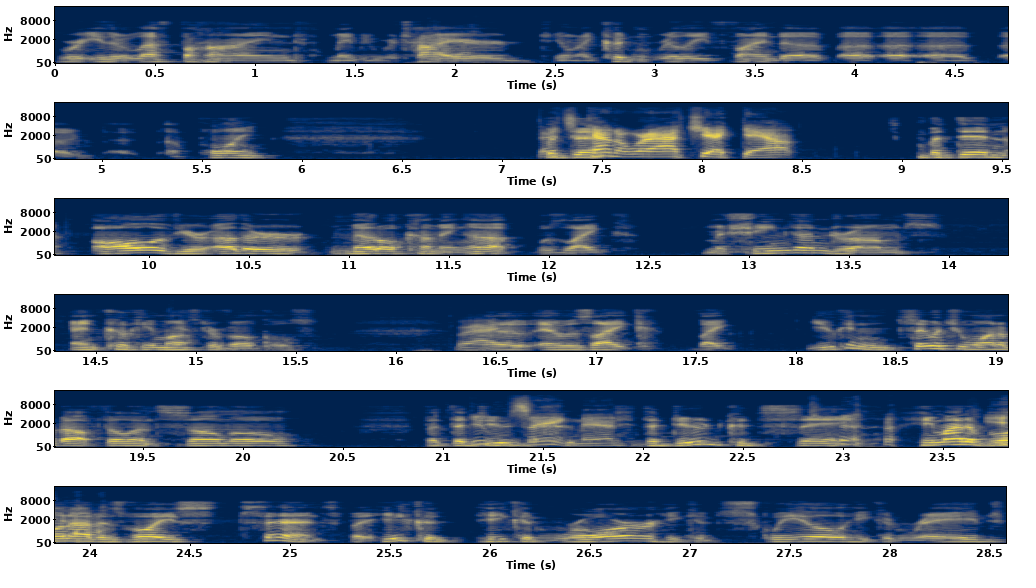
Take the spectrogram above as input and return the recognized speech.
were either left behind, maybe retired, you know, like couldn't really find a a a, a, a, point. that's kind of where I checked out. But then all of your other metal coming up was like machine gun drums and Cookie Monster vocals. Right, It, it was like like you can say what you want about Phil Anselmo, but the Dude dude, sing, man. the dude could sing. He might have blown Yeah. out his voice since, but he could he could roar, he could squeal, he could rage,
